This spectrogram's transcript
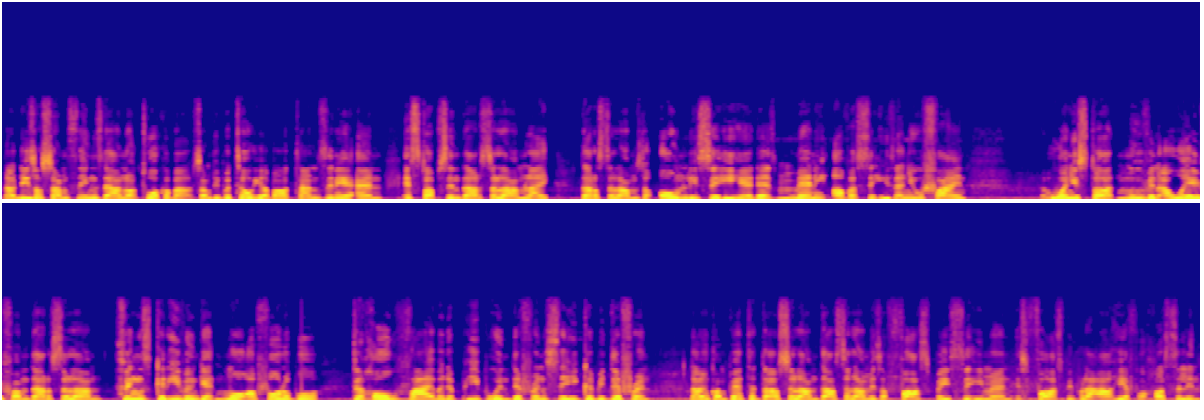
Now these are some things that are not talk about. Some people tell you about Tanzania and it stops in Dar es Salaam like Dar es Salaam is the only city here. There's many other cities and you'll find when you start moving away from Dar es Salaam, things could even get more affordable. The whole vibe of the people in different city could be different. Now, in compared to Dar es Salaam, Dar es Salaam is a fast-paced city, man. It's fast. People are out here for hustling.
